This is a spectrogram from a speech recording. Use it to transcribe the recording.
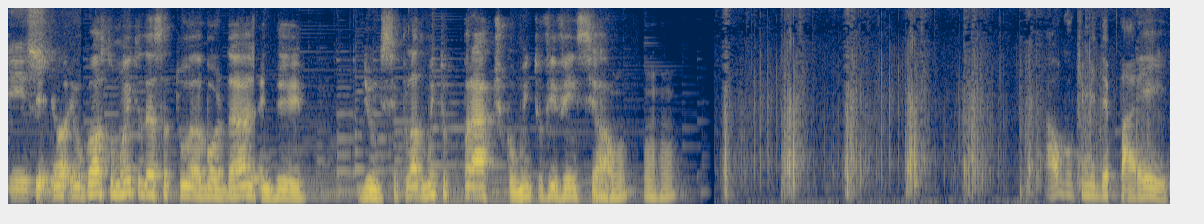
eu, eu, gosto muito dessa tua abordagem de, de um discipulado muito prático, muito vivencial. Uhum. uhum. Algo que me deparei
